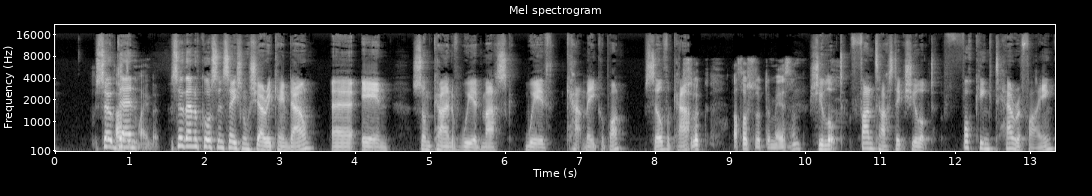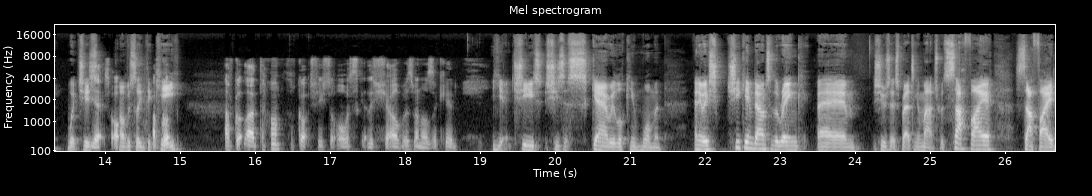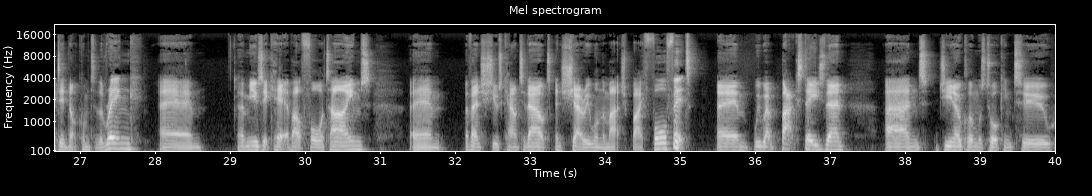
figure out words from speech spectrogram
so I then, didn't mind it. so then, of course, Sensational Sherri came down uh, in some kind of weird mask with cat makeup on, silver cat. She looked. I thought she looked amazing. She looked fantastic. She looked fucking terrifying, which is Yes, oh, obviously the I've key. I've got that down. I've got. She used to always get the showers when I was a kid. yeah, she's she's a scary looking woman. Anyway, she, she came down to the ring. Um, she was expecting a match with Sapphire. Sapphire did not come to the ring. Um, her music hit about four times. Um, eventually, she was counted out, and Sherri won the match by forfeit. um, we went backstage then, and Gene Okerlund was talking to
